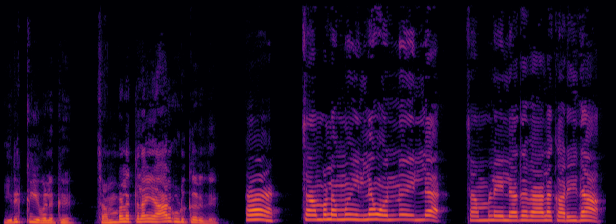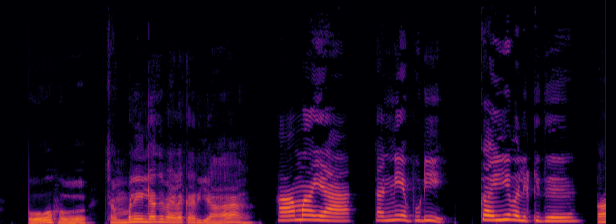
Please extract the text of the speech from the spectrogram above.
இருக்கு இவளுக்கு. சம்பளத்தெல்லாம் யார் கொடுக்கறது? ஆ சம்பளமும் இல்லை ஒன்றும் இல்லை. சம்பளம் இல்லாத வேலைக்காரி தான். ஓஹோ சம்பளம் இல்லாத வேலைக்காரியா? ஆமாயா தண்ணியை புடி. கையை வலிக்குது. ஆ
